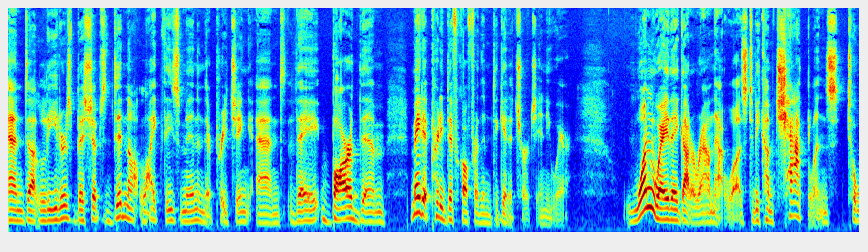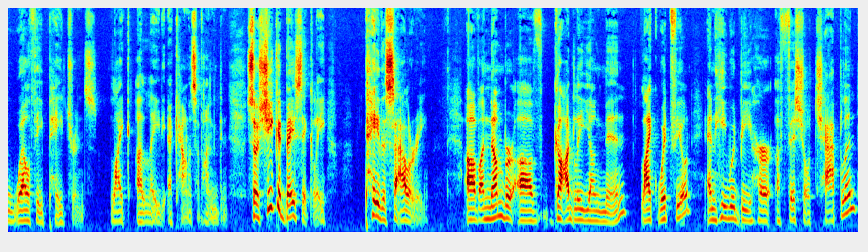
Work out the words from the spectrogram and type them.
and uh, leaders, bishops, did not like these men and their preaching, and they barred them, made it pretty difficult for them to get a church anywhere. One way they got around that was to become chaplains to wealthy patrons, like a lady, a Countess of Huntingdon. So she could basically pay the salary of a number of godly young men like Whitefield, and he would be her official chaplain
